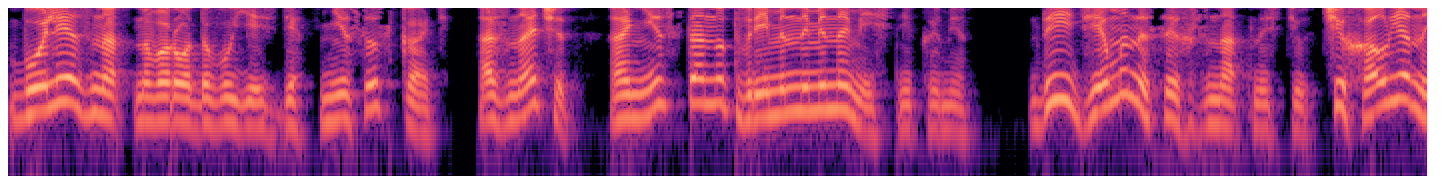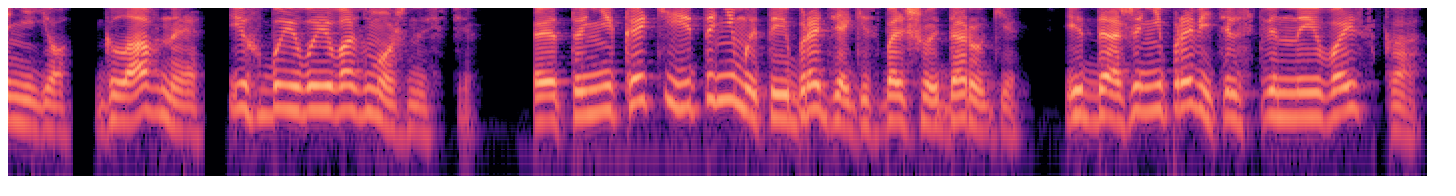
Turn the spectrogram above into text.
более знатного рода в уезде не сыскать, а значит, они станут временными наместниками. Да и демоны с их знатностью, чихал я на нее. Главное – их боевые возможности. Это не какие-то немытые бродяги с большой дороги. И даже не правительственные войска.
